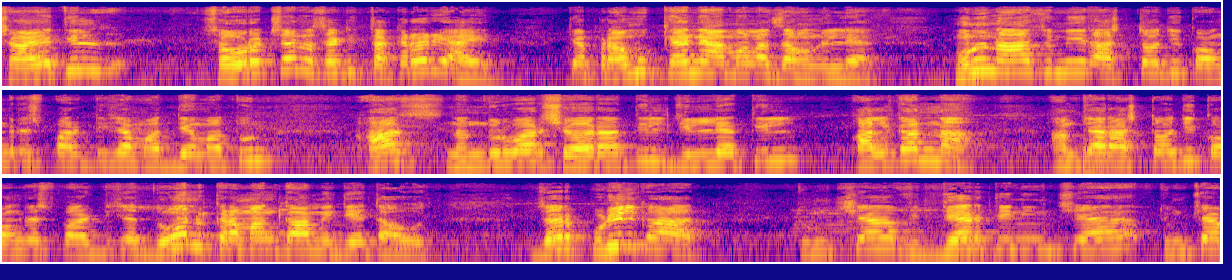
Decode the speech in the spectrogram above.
शाळेतील संरक्षणासाठी तक्रारी आहेत. त्या प्रामुख्याने आम्हाला जाणवलेल्या म्हणून आज मी राष्ट्रवादी काँग्रेस पार्टीच्या माध्यमातून आज नंदुरबार शहरातील जिल्ह्यातील पालकांना आमच्या राष्ट्रवादी काँग्रेस पार्टीचे दोन क्रमांक आम्ही देत आहोत. जर पुढील काळात तुमच्या विद्यार्थिनींच्या तुमच्या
